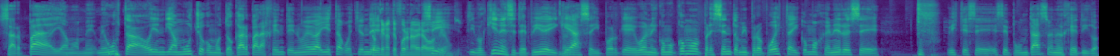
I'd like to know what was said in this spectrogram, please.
zarpada, digamos. Me, me gusta hoy en día mucho como tocar para gente nueva y esta cuestión de... Los que no te fueron a ver a vos, Sí, digamos. tipo, ¿quién es este pibe y qué hace y por qué? Bueno, y cómo, cómo presento mi propuesta y cómo genero ese, ¿viste? Ese, ese puntazo energético.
